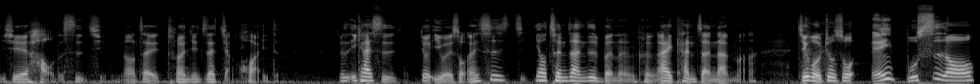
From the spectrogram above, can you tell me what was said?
一些好的事情，然后再突然间就在讲坏的，就是一开始就以为说，哎、是要称赞日本人很爱看展览嘛，结果就说，哎、不是哦。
